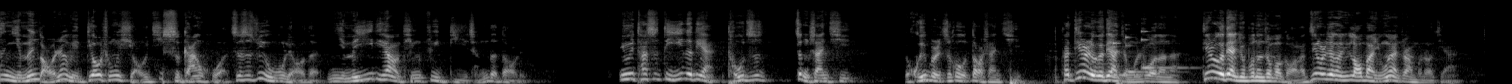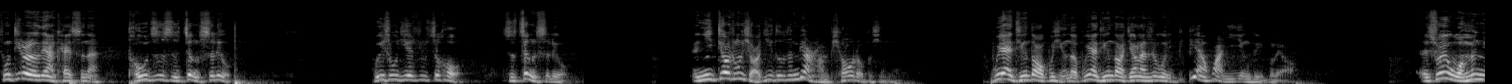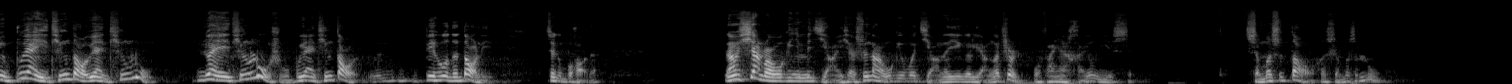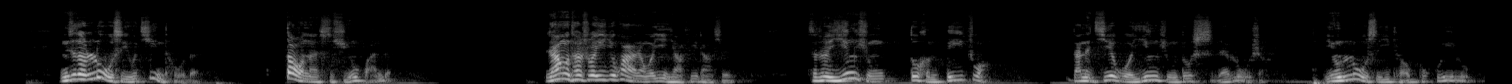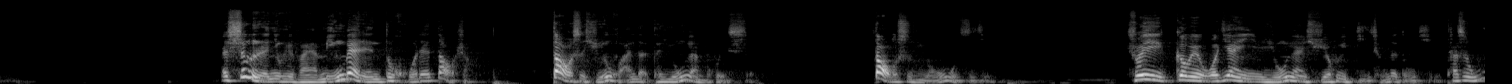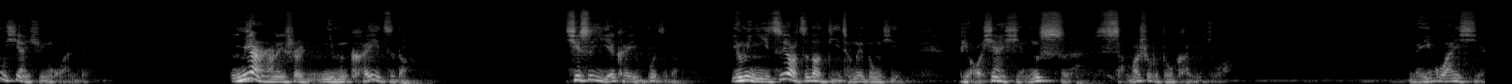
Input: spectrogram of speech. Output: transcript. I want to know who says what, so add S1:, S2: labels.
S1: 是你们老认为雕虫小技是干货，这是最无聊的。你们一定要听最底层的道理，因为它是第一个店，投资挣三期，回本之后到三期。他第二个店怎么做的呢？第二个店就不能这么搞了。第二个店你老板永远赚不着钱。从第二个店开始呢，投资是正十六，回收结束之后是正十六。你雕虫小技都是面上飘着不行的，不愿意听到不行的，不愿意听到，将来之后变化你应对不了。呃，所以我们就不愿意听道，愿意听路，愿意听路数，不愿意听道背后的道理，这个不好的。然后下边我给你们讲一下，孙大武给我讲了一个两个字，我发现很有意思。什么是道和什么是路？你知道路是有尽头的，道呢是循环的。然后他说一句话让我印象非常深，他说英雄都很悲壮，但是结果英雄都死在路上，因为路是一条不归路。而圣人你会发现，明白人都活在道上。道是循环的，它永远不会死。道是永无止境，所以各位，我建议永远学会底层的东西，它是无限循环的。面上的事你们可以知道，其实也可以不知道，因为你只要知道底层的东西，表现形式什么时候都可以做，没关系。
